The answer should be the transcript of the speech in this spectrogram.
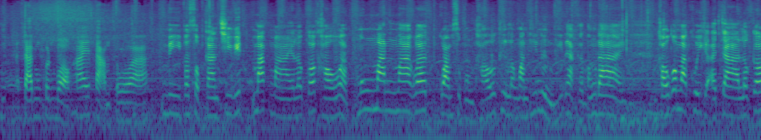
ๆ อาจารย์เป็นคนบอกให้ 3 ตัว มีประสบการณ์ชีวิตมากมาย แล้วก็เขาแบบมุ่งมั่นมากว่าความสุขของเขาคือรางวัลที่หนึ่งที่อยากจะต้องได้ เขาก็มาคุยกับอาจารย์ แล้วก็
